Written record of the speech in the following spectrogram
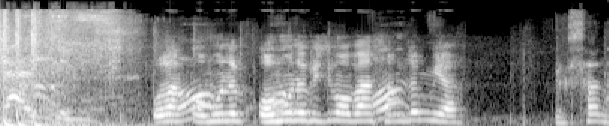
Tertemiz. Ulan Aa, omunu omunu bizim o ben sandım ya. Baksana.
